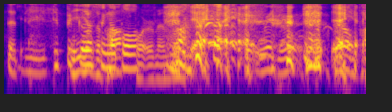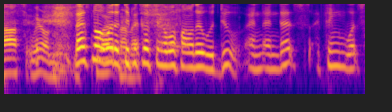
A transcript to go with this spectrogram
that the typical He typical has a Singapore passport, remember? we're, we're- we're on pass. We're on. That's not what a work typical permits. Singapore founder would do, and and that's I think what's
